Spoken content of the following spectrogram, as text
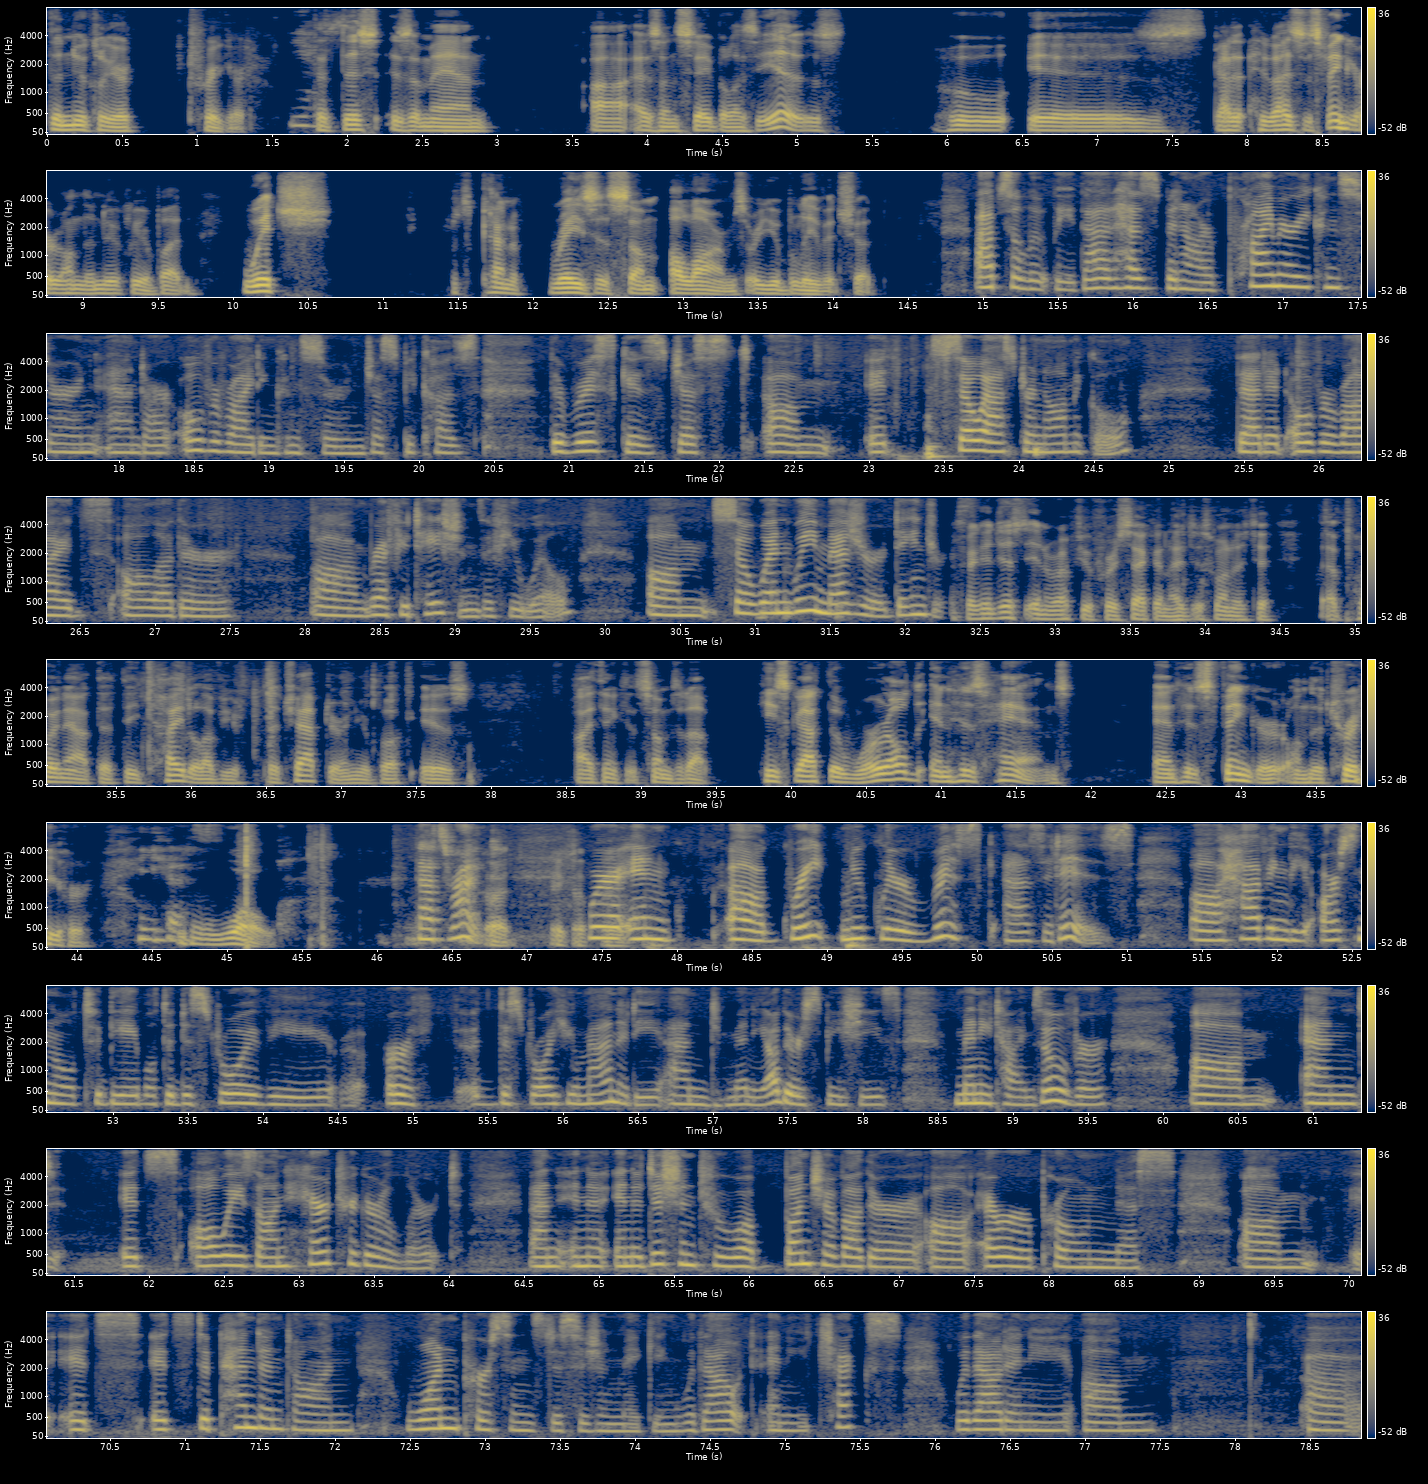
the nuclear trigger. Yes. That this is a man uh, as unstable as he is, who is got who has his finger on the nuclear button, which kind of raises some alarms, or you believe it should. Absolutely. That has been our primary concern and our overriding concern, just because the risk is just um, it's so astronomical that it overrides all other um, refutations, if you will. Um, so when we measure dangerous, if I could just interrupt you for a second, I just wanted to uh, point out that the title of your the chapter in your book is, I think it sums it up. He's got the world in his hands, and his finger on the trigger. Yes. Whoa. That's right. We're in uh, great nuclear risk as it is. Uh, having the arsenal to be able to destroy the Earth, destroy humanity, and many other species many times over. Um, and it's always on hair trigger alert. And in, in addition to a bunch of other uh, error proneness, um, it's, it's dependent on one person's decision making without any checks, without any um, uh,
